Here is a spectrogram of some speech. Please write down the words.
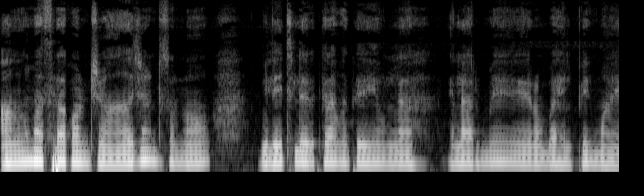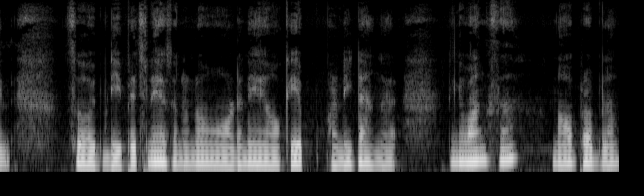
ஆமாம் சார் கொஞ்சம் அர்ஜென்ட் சொன்னோம். வில்லேஜில் இருக்கிறவங்க தெரியும்ல எல்லாருமே ரொம்ப ஹெல்பிங் மைண்ட் ஸோ இப்படி பிரச்சனையை சொன்னோம் உடனே ஓகே பண்ணிட்டாங்க. நீங்கள் வாங்க சார் நோ ப்ராப்ளம்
